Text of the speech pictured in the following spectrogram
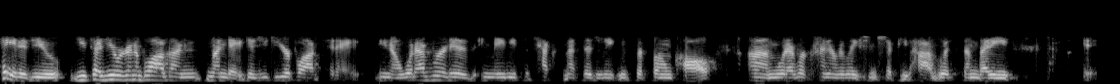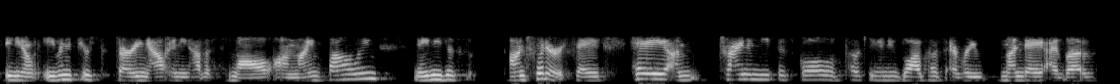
hey, did you, you said you were going to blog on Monday. Did you do your blog today? You know, whatever it is, and maybe it's a text message, maybe it's a phone call, um, whatever kind of relationship you have with somebody. You know, even if you're starting out and you have a small online following, maybe just on Twitter say, hey, I'm trying to meet this goal of posting a new blog post every Monday. I'd love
